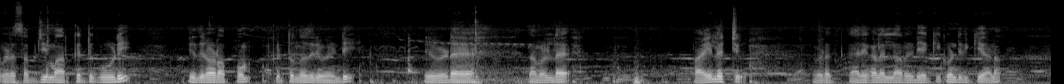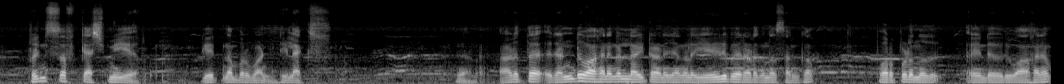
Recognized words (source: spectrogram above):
ഇവിടെ സബ്ജി മാർക്കറ്റ് കൂടി ഇതിനോടൊപ്പം കിട്ടുന്നതിന് വേണ്ടി ഇവിടെ നമ്മളുടെ പൈലറ്റ്. ഇവിടെ കാര്യങ്ങളെല്ലാം റെഡിയാക്കിക്കൊണ്ടിരിക്കുകയാണ്. Prince of Kashmir gate number one deluxe ഇതാണ്. അടുത്ത രണ്ട് വാഹനങ്ങളിലായിട്ടാണ് ഞങ്ങൾ ഏഴ് പേരടങ്ങുന്ന സംഘം പുറപ്പെടുന്നത്. അതിന്റെ ഒരു വാഹനം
